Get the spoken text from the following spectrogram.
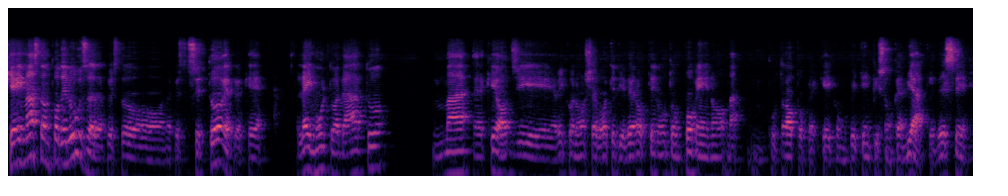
che è rimasta un po' delusa da questo, da questo settore perché lei molto ha dato ma eh, che oggi riconosce a volte di aver ottenuto un po' meno, ma purtroppo perché comunque i tempi sono cambiati. Avesse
